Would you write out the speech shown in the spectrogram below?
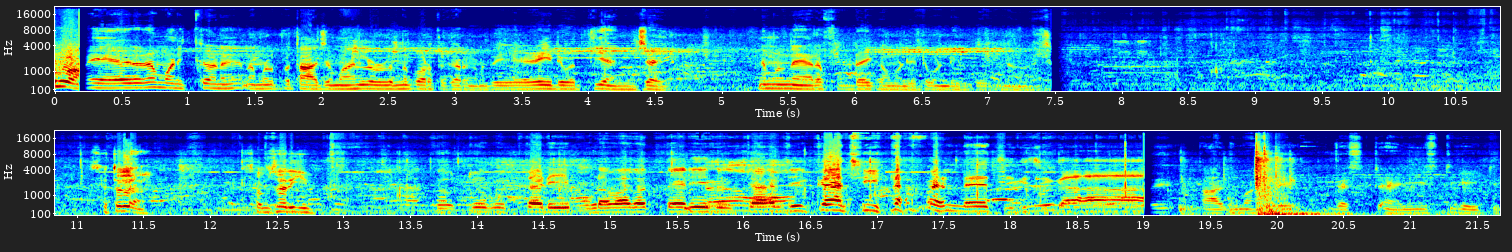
അപ്പോൾ ഏഴര മണിക്കാണ് നമ്മളിപ്പോൾ താജ്മഹലിന്റെ ഉള്ളിൽ നിന്ന് പുറത്തേക്ക് ഇറങ്ങുന്നത് ഏഴ് ഇരുപത്തി അഞ്ചായി നമ്മൾ നേരെ ഫുഡ് കഴിക്കാൻ വേണ്ടിയിട്ട് വണ്ടിയിൽ പോകുന്നതാണ്. സെറ്റല്ലേ? സംസാരിക്കും. Taj Mahal west east gate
